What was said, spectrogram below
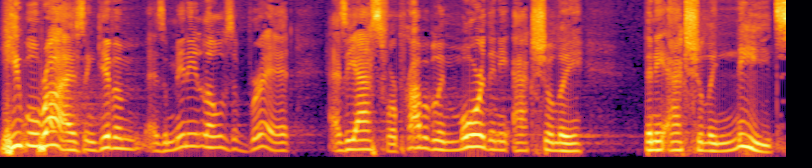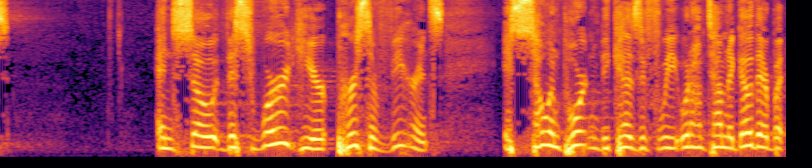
he will rise and give him as many loaves of bread as he asks for, probably more than he actually than he actually needs. And so this word here, perseverance, is so important because if we, we don't have time to go there, but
